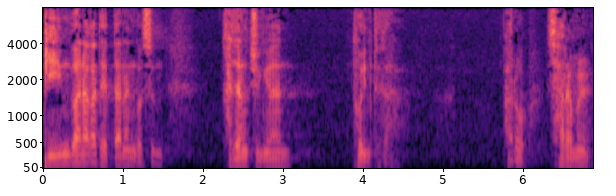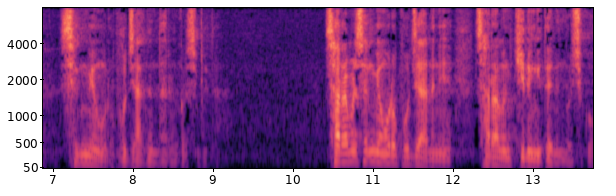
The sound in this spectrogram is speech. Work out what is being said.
비인간화가 됐다는 것은 가장 중요한 포인트가 바로 사람을 생명으로 보지 않는다는 것입니다. 사람을 생명으로 보지 않으니 사람은 기능이 되는 것이고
